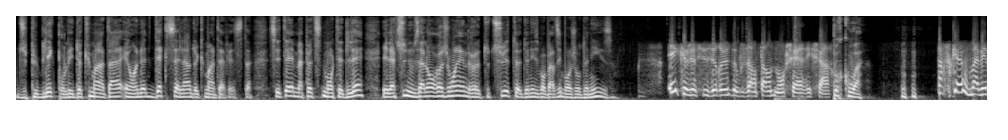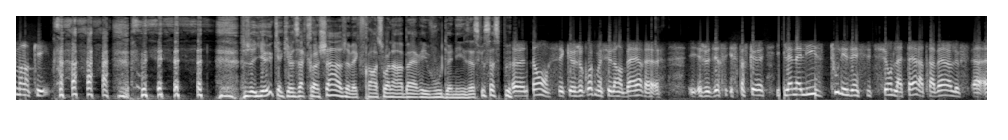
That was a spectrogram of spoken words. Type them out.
du public pour les documentaires et on a d'excellents documentaristes. C'était ma petite montée de lait. Et là-dessus, nous allons rejoindre tout de suite Denise Bombardier. Bonjour, Denise. Et que je suis heureuse de vous entendre, mon cher Richard. Pourquoi? Parce que vous m'avez manqué. Il y a eu quelques accrochages avec François Lambert et vous, Denise. Est-ce que ça se peut? Euh, non, c'est que je crois que M. Lambert, euh, je veux dire, c'est parce qu'il analyse toutes les institutions de la Terre à travers le, euh,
